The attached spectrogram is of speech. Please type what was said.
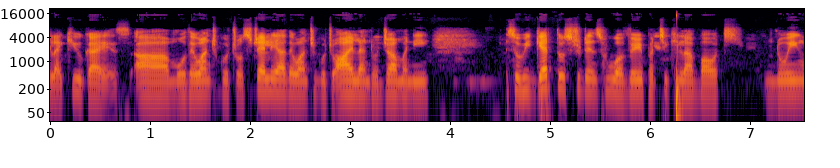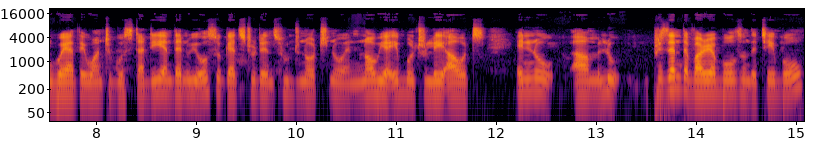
like you guys um, or they want to go to australia they want to go to ireland or germany so we get those students who are very particular about knowing where they want to go study and then we also get students who do not know and now we are able to lay out and you know um, look, present the variables on the table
